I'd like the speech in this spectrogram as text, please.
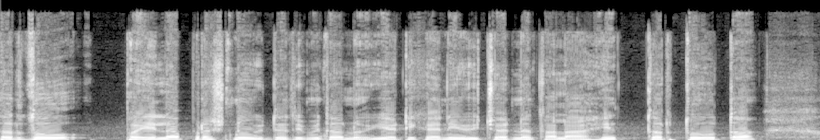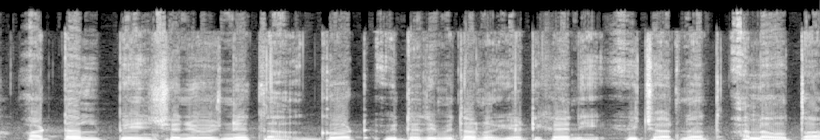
तर जो पहिला प्रश्न विद्यार्थी मित्रांनो या ठिकाणी विचारण्यात आला आहे तर तो होता अटल पेन्शन योजनेचा गट विद्यार्थी मित्रांनो या ठिकाणी विचारण्यात आला होता.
